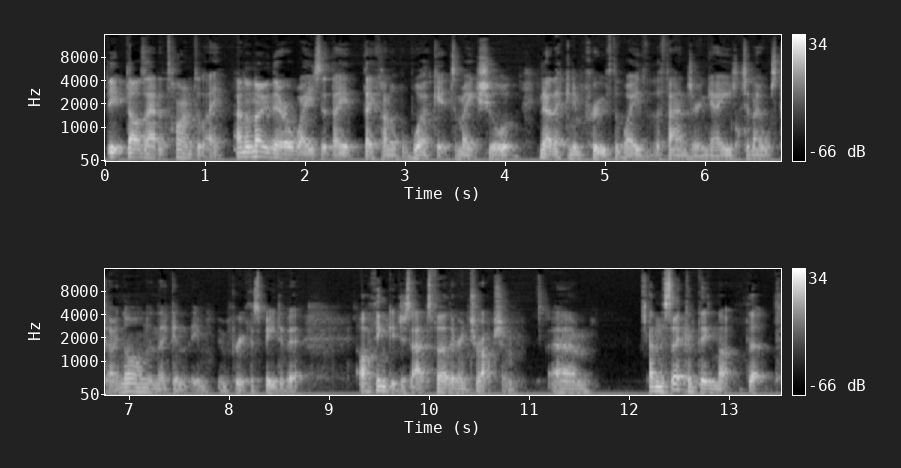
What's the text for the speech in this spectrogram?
it does add a time delay. And I know there are ways that they, they kind of work it to make sure you know they can improve the way that the fans are engaged to know what's going on, and they can Im- improve the speed of it. I think it just adds further interruption. Um, and the second thing that, that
